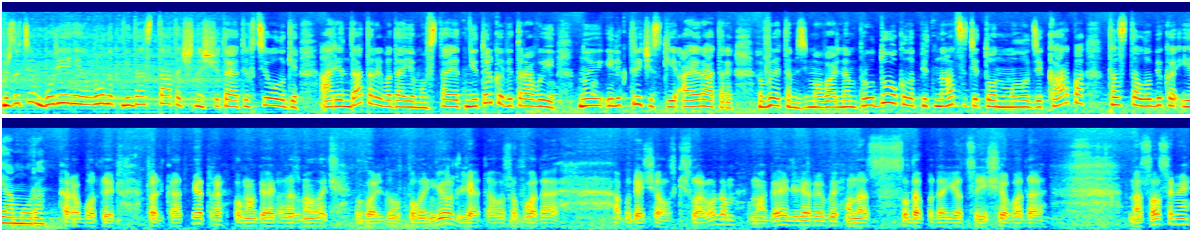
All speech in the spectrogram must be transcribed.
Между тем, бурения лунок недостаточно, считают их теологи. Арендаторы водоемов ставят не только ветровые, но и электрические аэраторы. В этом зимовальном пруду около 15 тонн молодикарпа, толстолобика и амура. Работает только от ветра, помогает размывать во льду полынью для того, чтобы вода обогащалась кислородом, помогает для рыбы. У нас сюда подается еще вода насосами,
